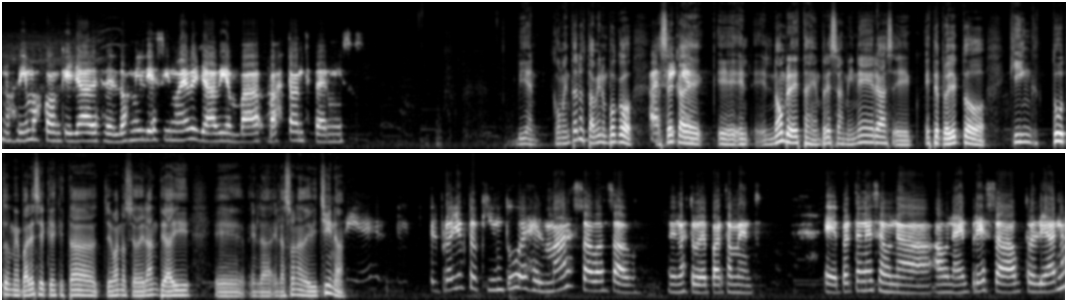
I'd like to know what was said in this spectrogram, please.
nos dimos con que ya desde el 2019 ya habían bastantes permisos. Bien, comentanos también un poco acerca de eh, el, nombre de estas empresas mineras, eh, este proyecto King Tut me parece que es que está llevándose adelante ahí eh, en, la, en, la, zona de Vichina. Sí, el, proyecto King Tut es el más avanzado de nuestro departamento. pertenece a una, a una empresa australiana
